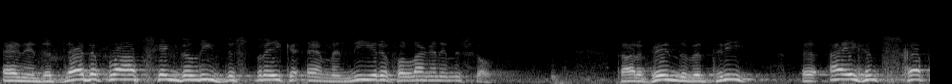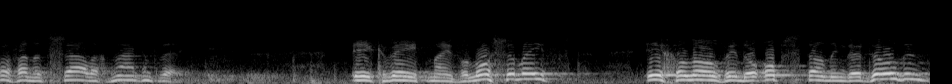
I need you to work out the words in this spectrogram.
En in de derde plaats ging de liefde spreken en mijn nieren verlangen in mijn schoot. Daar vinden we drie uh, eigenschappen van het zaligmakend werk. Ik weet mijn verlosser leeft. Ik geloof in de opstanding der doden.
